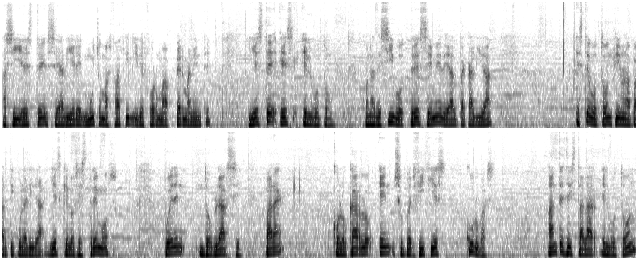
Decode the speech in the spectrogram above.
Así este se adhiere mucho más fácil y de forma permanente. Y este es el botón con adhesivo 3M de alta calidad. Este botón tiene una particularidad y es que los extremos pueden doblarse para colocarlo en superficies curvas. Antes de instalar el botón,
